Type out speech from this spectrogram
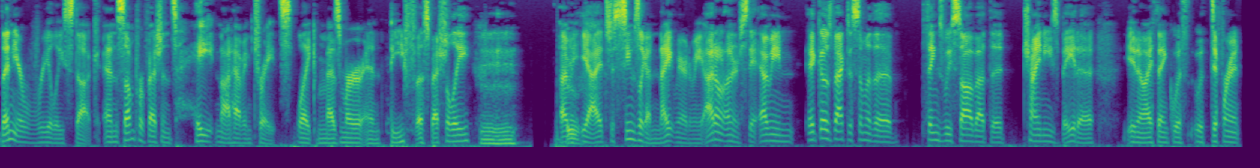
then you're really stuck and some professions hate not having traits like mesmer and thief especially Mm-hmm. I mean, yeah, it just seems like a nightmare to me. I don't understand. I mean, it goes back to some of the things we saw about the Chinese beta. You know, I think with with different,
